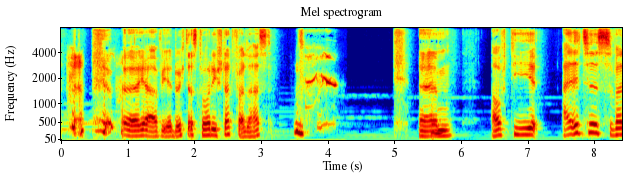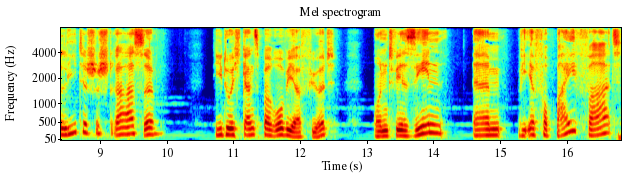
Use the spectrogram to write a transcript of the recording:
äh, ja, wie ihr durch das Tor die Stadt verlasst. ähm, auf die alte svalitische Straße, die durch ganz Barovia führt. Und wir sehen, ähm, wie ihr vorbeifahrt,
